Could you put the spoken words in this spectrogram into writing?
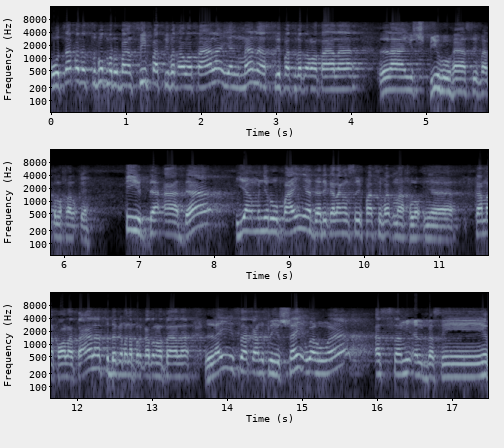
ucapan tersebut merupakan sifat-sifat Allah taala yang mana sifat-sifat Allah taala la yushbihuha sifatul khalqih. Tidak ada yang menyerupainya dari kalangan sifat-sifat makhluknya. Kama qala ta'ala sebagaimana perkataan Allah taala, "Laisa kamitslihi syai' wa huwa as-sami'ul basir."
